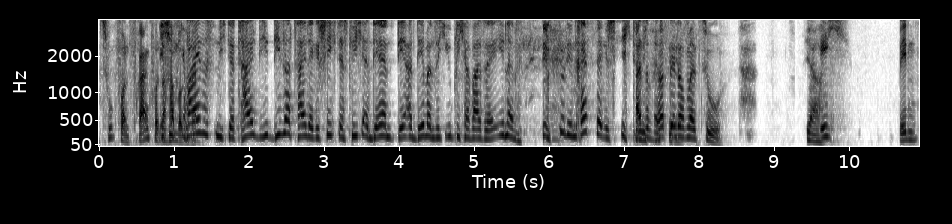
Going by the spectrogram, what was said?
Zug von Frankfurt nach Ich Hamburg weiß es nicht. Der Teil, die, dieser Teil der Geschichte ist nicht an der, der, an den man sich üblicherweise erinnert, wenn du den Rest der Geschichte Also hört mir erzählst. doch mal zu. Ja. Ich bin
